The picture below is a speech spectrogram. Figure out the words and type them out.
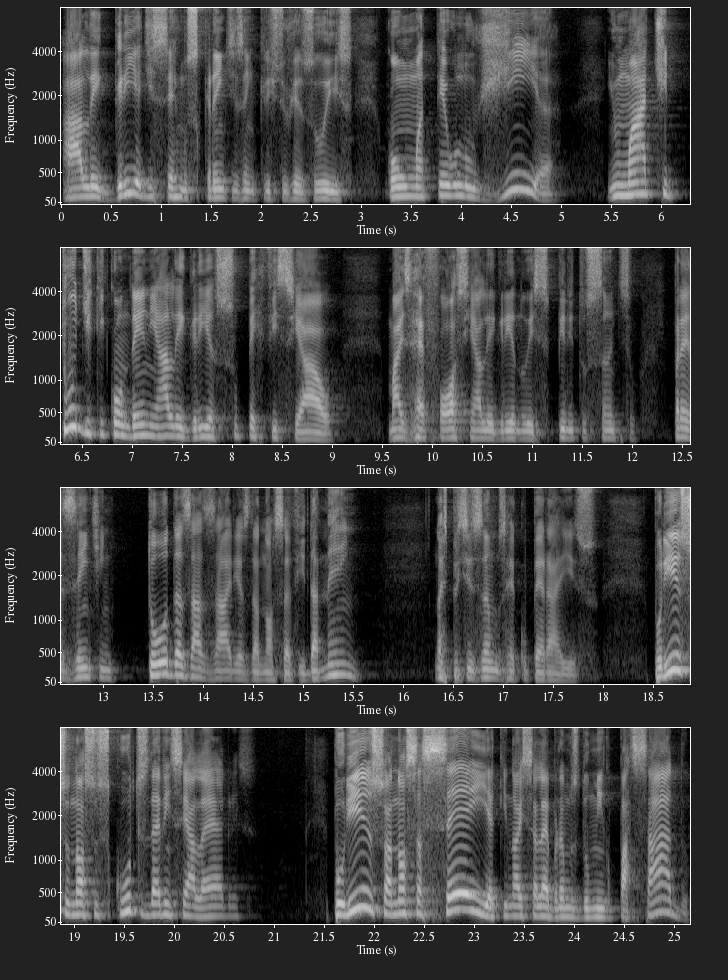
a alegria de sermos crentes em Cristo Jesus com uma teologia e uma atitude que condene a alegria superficial, mas reforcem a alegria no Espírito Santo presente em todas as áreas da nossa vida. Amém? Nós precisamos recuperar isso. Por isso, nossos cultos devem ser alegres. Por isso, a nossa ceia que nós celebramos domingo passado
